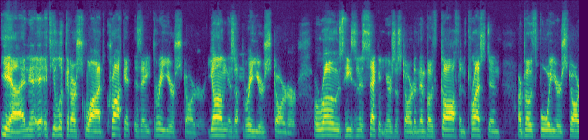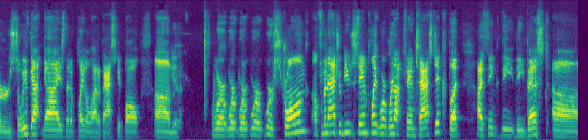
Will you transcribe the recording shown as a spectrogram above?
Yeah, and if you look at our squad, Crockett is a three-year starter. Young is a three-year starter. Rose, he's in his second year as a starter. And then both Goff and Preston are both four year starters. So we've got guys that have played a lot of basketball. Um, yeah. We're, we're, we're, we're, we're strong from an attribute standpoint. We're, we're not fantastic, but I think the, the best uh,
